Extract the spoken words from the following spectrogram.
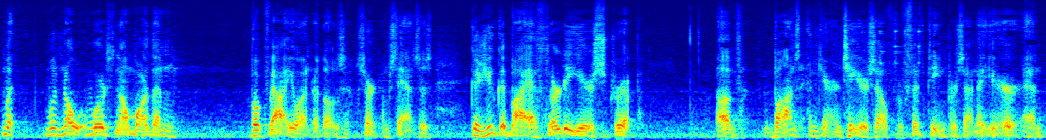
was no, worth no more than book value under those circumstances because you could buy a 30-year strip of bonds and guarantee yourself for 15% a year. And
